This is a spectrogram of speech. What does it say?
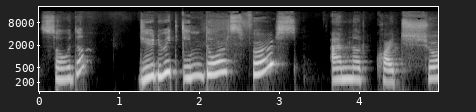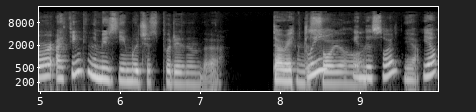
sow them? Do you do it indoors first, I'm not quite sure. I think in the museum we just put it in the directly soil in the soil? yeah. Yeah.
